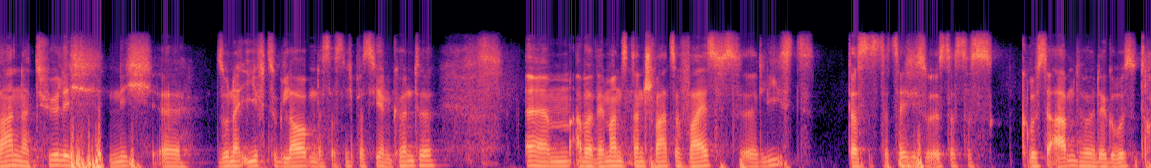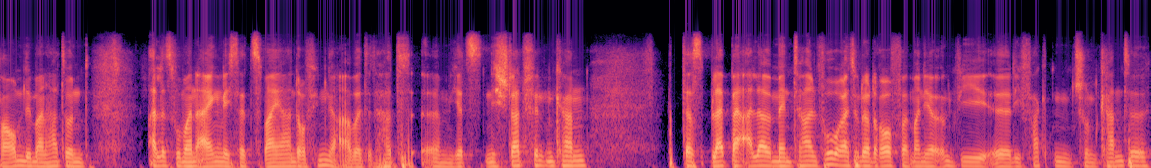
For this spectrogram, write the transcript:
waren natürlich nicht äh, so naiv zu glauben, dass das nicht passieren könnte. Ähm, aber wenn man es dann schwarz auf weiß äh, liest, dass es tatsächlich so ist, dass das größte Abenteuer, der größte Traum, den man hatte und alles, wo man eigentlich seit zwei Jahren darauf hingearbeitet hat, ähm, jetzt nicht stattfinden kann, das bleibt bei aller mentalen Vorbereitung darauf, weil man ja irgendwie äh, die Fakten schon kannte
